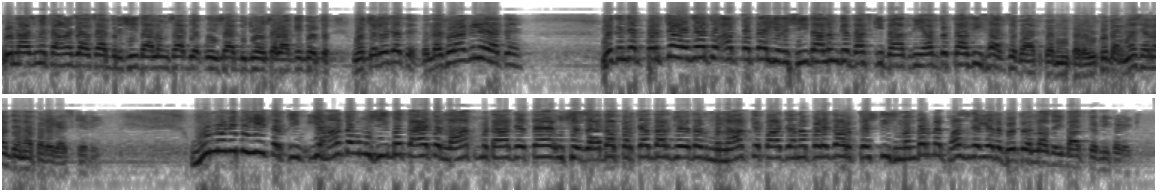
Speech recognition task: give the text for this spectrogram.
وہ نازم تھانہ جات صاحب، رشید عالم صاحب یا کوئی صاحب جو علاقے کے ہوتے وہ چلے جاتے بندہ چھڑا کے لے جاتے ہیں۔ لیکن جب پرچا ہو گیا تو اب پتا یہ رشید عالم کے بس کی بات نہیں، اب تو قاضی صاحب سے بات کرنی پڑے گی۔ کوئی دھرنا شرنا دینا پڑے گا اس کے لیے۔ انہوں نے بھی یہی ترتیب یہاں تک مصیبت آئے تو لات مٹا دیتا ہے، اس سے زیادہ پرچہ دار جو ہے منات کے پاس جانا پڑے گا اور کشتی سمندر میں پھنس گئی ہے تو پھر تو اللہ سے ہی بات کرنی پڑے گی۔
